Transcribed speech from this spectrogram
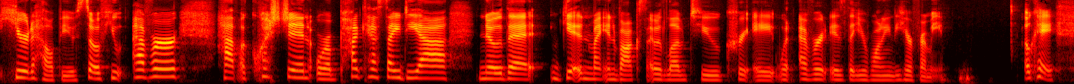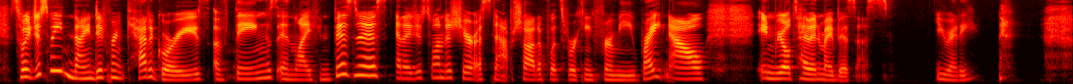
Here to help you. So, if you ever have a question or a podcast idea, know that get in my inbox. I would love to create whatever it is that you're wanting to hear from me. Okay, so I just made nine different categories of things in life and business, and I just wanted to share a snapshot of what's working for me right now in real time in my business. You ready?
